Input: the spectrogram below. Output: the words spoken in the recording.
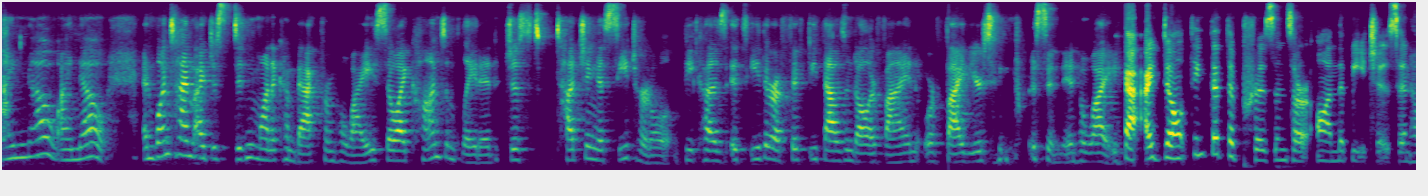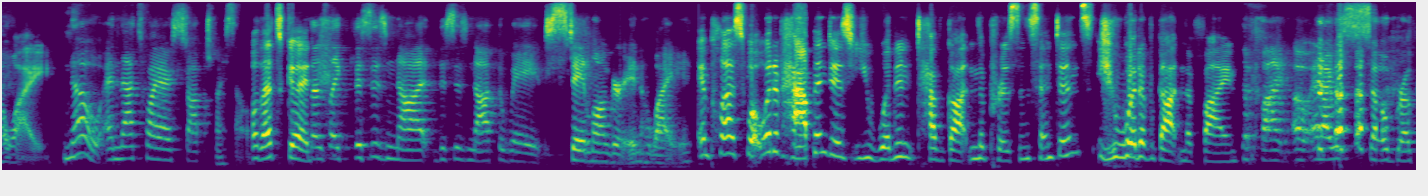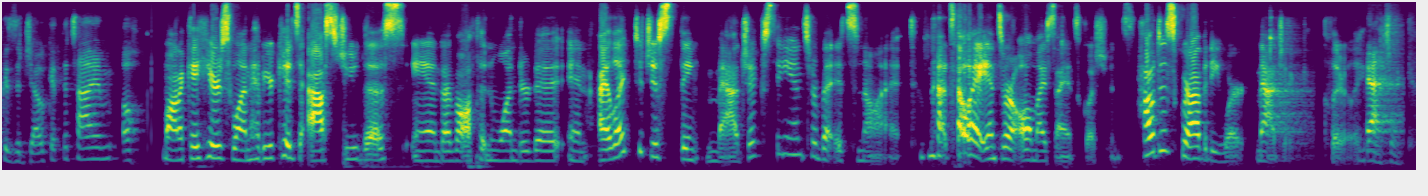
I know, I know. And one time I just didn't want to come back from Hawaii. So I contemplated just touching a sea turtle because it's either a $50,000 fine or five years in prison in Hawaii. Yeah, I don't think that the prisons are on the beaches in Hawaii. No. And that's why I stopped myself. Oh, that's good. I was like, this is not, this is not the way to stay longer in Hawaii. And plus, what would have happened is you wouldn't have gotten the prison sentence. You would have gotten the fine. The fine. Oh, and I was so broke as a joke at the time. Oh, Monica, here's one. Have your kids asked you this? And I've often wondered it. And I like to just think magic's the answer, but it's not. That's how I answer all my science questions. How does gravity work? Magic, clearly. magic.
